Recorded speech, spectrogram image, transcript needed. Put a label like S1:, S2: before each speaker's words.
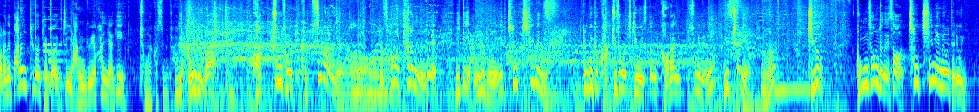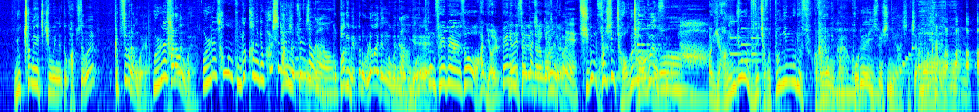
S1: 거란의 빠른 퇴각을 결정하겠지 양규의 활약이 정말 컸습니다. 이 양규가 곽주성을 급습을 한 거예요. 그래서 성을 탈환했는데 이때 양규 병력이 1,700명. 그런데 그 곽주성을 지키고 있었던 거란 수비병이 6,000명. 지금 공성전에서 1,700명을 데리고 6,000명이 지키고 있는 그 곽주성을 급습을 한 거예요.
S2: 원래
S1: 탈환한
S2: 성-
S1: 거예요.
S2: 원래 성은 공격하는 게 훨씬 더. 힘들잖아요.
S1: 곱하기 몇 배로 올라가야 되는 거거든요,
S2: 그러니까.
S1: 그게.
S3: 보통 세배에서한 열배는
S4: 열
S3: 있어야 된다고 하는데.
S4: 네.
S3: 지금 훨씬 적은
S1: 적은 수.
S3: 아, 양규는 도대체 어떤 인물이었을까?
S1: 그러니까요. 고려의 이순신이야, 진짜.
